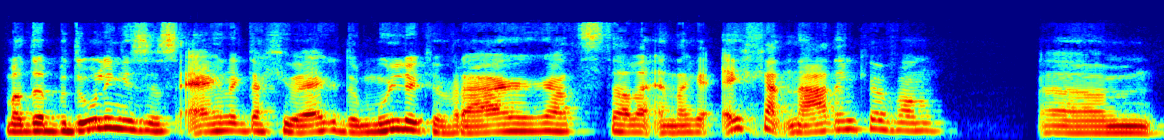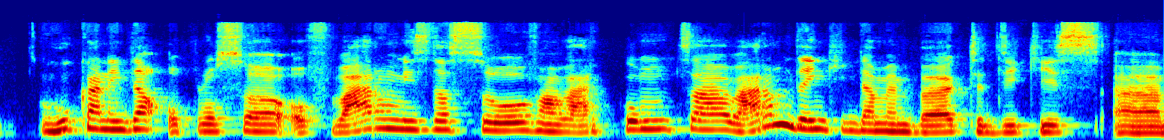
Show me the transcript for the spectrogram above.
Maar de bedoeling is dus eigenlijk dat je je eigen de moeilijke vragen gaat stellen en dat je echt gaat nadenken van... ehm, hoe kan ik dat oplossen? Of waarom is dat zo? Van waar komt dat? Waarom denk ik dat mijn buik te dik is? Eh,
